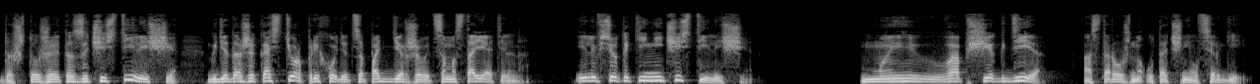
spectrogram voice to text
Да что же это за чистилище, где даже костер приходится поддерживать самостоятельно? Или все-таки не чистилище? «Мы вообще где?» — осторожно уточнил Сергей.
